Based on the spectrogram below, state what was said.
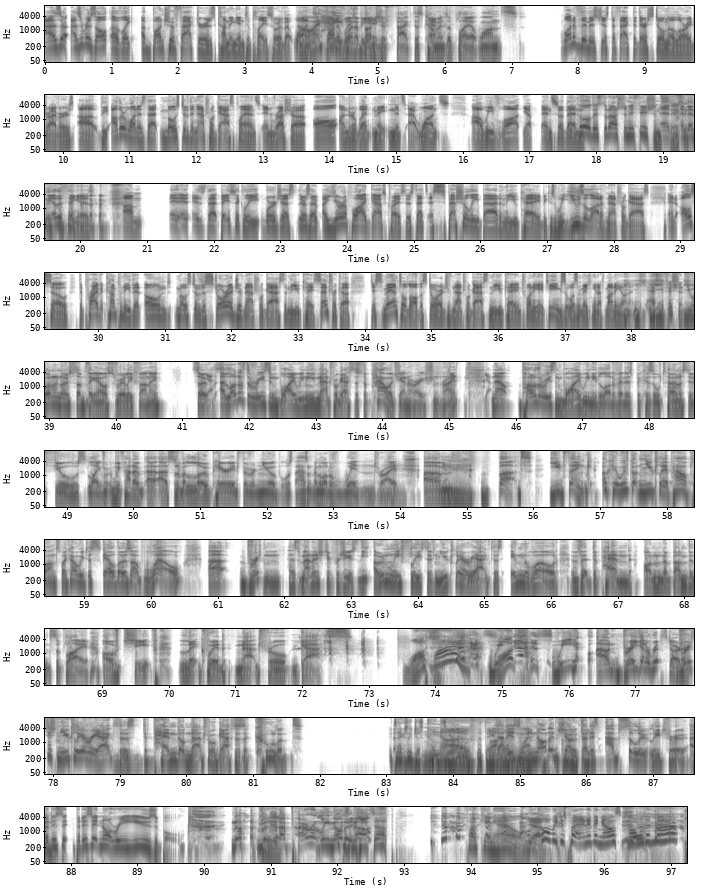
as a, as a result of like a bunch of factors coming into play sort of at Oh, once, I one of which when a being, bunch of factors come Yeah. into play at once. One of them is just the fact that there are still no lorry drivers. Uh, the other one is that most of the natural gas plants in Russia all underwent maintenance at once. Uh, we've lost, yep. And so then, we call this Russian efficiency. and, and then the other thing is, um, is that basically we're just there's a, a Europe-wide gas crisis that's especially bad in the UK because we use a lot of natural gas, and also the private company that owned most of the storage of natural gas in the UK, Centrica, dismantled all the storage of natural gas in the UK in 2018 because it wasn't making enough money on it. Yeah, it's efficient. You want to know something else really funny? So, Yes. a lot of the reason why we need natural gas is for power generation, right? Yeah. Now, part of the reason why we need a lot of it is because alternative fuels, like we've had a, a, a sort of a low period for renewables. There hasn't been a lot of wind, right? Um, Mm. But you'd think, okay, we've got nuclear power plants. Why can't we just scale those up? Well, uh, Britain has managed to produce the only fleet of nuclear reactors in the world that depend on an abundant supply of cheap, liquid, natural gas. What? Why? We- What? Yes. We, our you British, got a rip starter. British nuclear reactors depend on natural gas as a coolant. It's actually just Coke No Zero that they. That is Right. not a joke. That is absolutely true. But is it? But is it not reusable? no, but apparently not Because it enough. heats up. Fucking hell! Oh, yeah. Can't we just put anything else cold in there?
